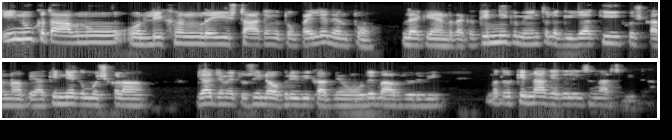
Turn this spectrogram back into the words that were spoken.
ਇਹਨੂੰ ਕਿਤਾਬ ਨੂੰ ਲਿਖਣ ਲਈ ਸਟਾਰਟਿੰਗ ਤੋਂ ਪਹਿਲੇ ਦਿਨ ਤੋਂ ਲੈ ਕੇ ਐਂਡ ਤੱਕ ਕਿੰਨੀ ਕੁ ਮਿਹਨਤ ਲੱਗੀ ਜਾਂ ਕੀ ਕੁਝ ਕਰਨਾ ਪਿਆ ਕਿੰਨੀਆਂ ਕੁ ਮੁਸ਼ਕਲਾਂ ਜਾਂ ਜਿਵੇਂ ਤੁਸੀਂ ਨੌਕਰੀ ਵੀ ਕਰਦੇ ਹੋ ਉਹਦੇ ਬਾਵਜੂਦ ਵੀ ਮਤਲਬ ਕਿੰਨਾ ਕੁ ਇਹਦੇ ਲਈ ਸੰਘਰਸ਼ ਕੀਤਾ?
